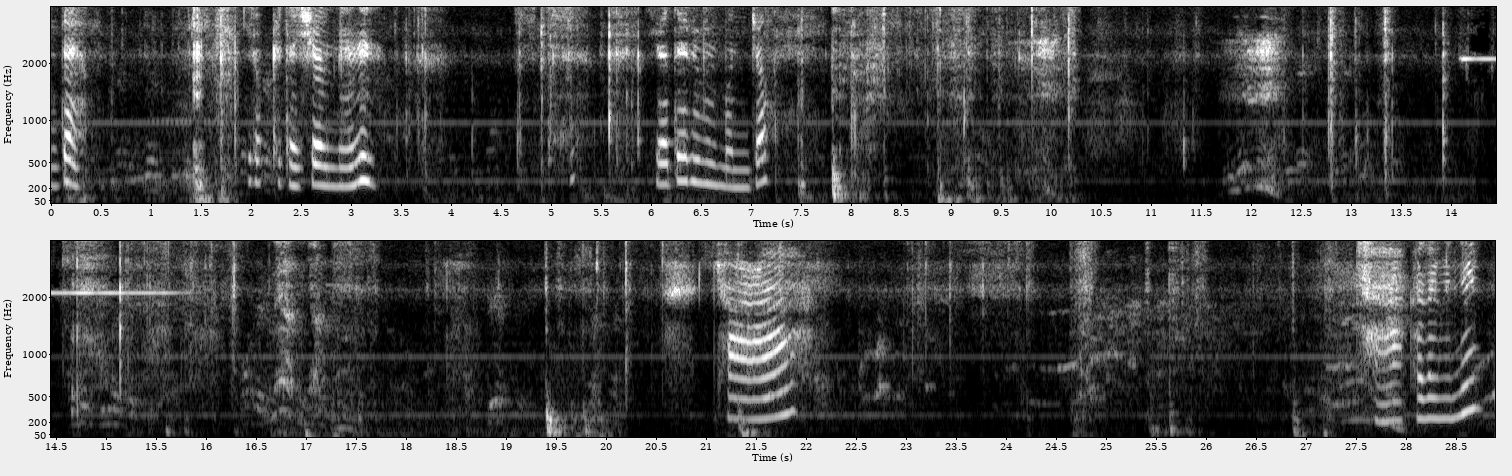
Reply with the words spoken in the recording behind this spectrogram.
고 근데 이렇게 다시 열면은 여드름을 먼저 자, 자, 그러면은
